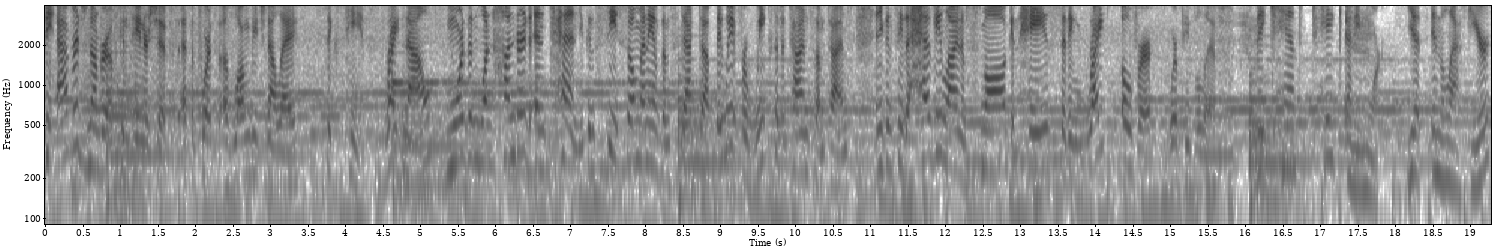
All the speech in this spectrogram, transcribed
The average number of container ships at the ports of Long Beach and LA, 16. Right now, more than 110. You can see so many of them stacked up. They wait for weeks at a time sometimes, and you can see the heavy line of smog and haze sitting right over where people live. They can't take anymore. Yet in the last year,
